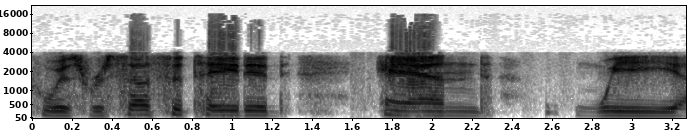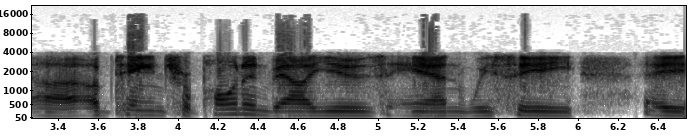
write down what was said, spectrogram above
who is resuscitated, and we uh, obtain troponin values and we see a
